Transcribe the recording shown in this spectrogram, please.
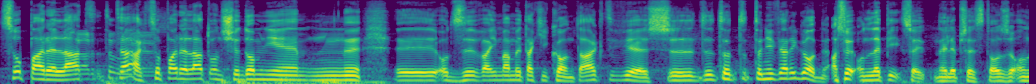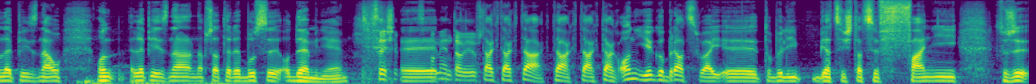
co parę lat, Żartujesz. tak, co parę lat on się do mnie mm, odzywa i mamy taki kontakt, wiesz, to, to, to niewiarygodne. A słuchaj, on lepiej, słuchaj, najlepsze jest to, że on lepiej znał, on lepiej zna na przykład te rebusy ode mnie. W sensie E, pamiętał już. Tak, tak, tak, tak, tak, tak. On i jego brat, słuchaj, y, to byli jacyś tacy fani, którzy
